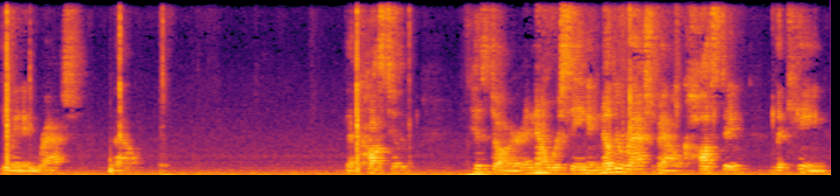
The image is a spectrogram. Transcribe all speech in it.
He made a rash vow that cost him his daughter, and now we're seeing another rash vow costing the king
